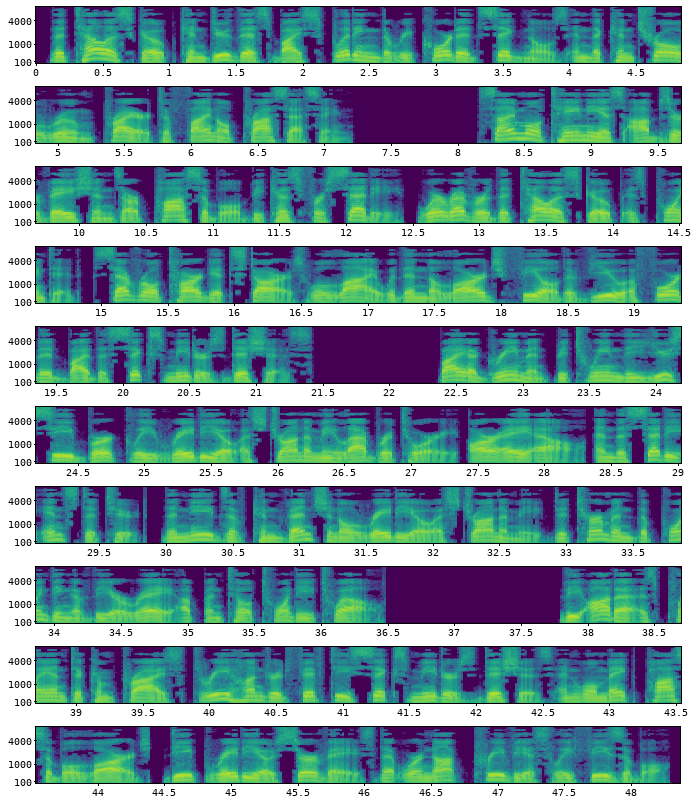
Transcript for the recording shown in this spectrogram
The telescope can do this by splitting the recorded signals in the control room prior to final processing. Simultaneous observations are possible because for SETI, wherever the telescope is pointed, several target stars will lie within the large field of view afforded by the 6 meters dishes. By agreement between the UC Berkeley Radio Astronomy Laboratory and the SETI Institute, the needs of conventional radio astronomy determined the pointing of the array up until 2012. The ATA is planned to comprise 356 meters dishes and will make possible large, deep radio surveys that were not previously feasible.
